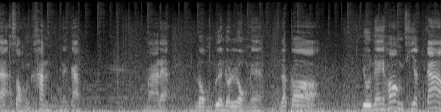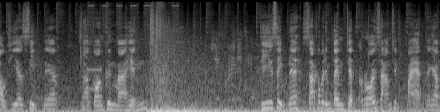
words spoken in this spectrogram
ละ2คันนะครับ มาแล้วลงเพื่อนโดนลงเนี่ยแล้วก็อยู่ในห้องเทียร์9เทียร์10นะครับสากรขึ้นมาเห็นที10เนี่ยซัดเข้าไปเต็มๆ738 นะครับ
